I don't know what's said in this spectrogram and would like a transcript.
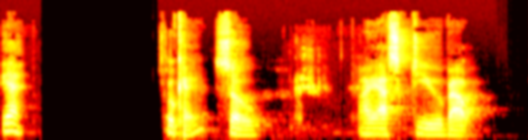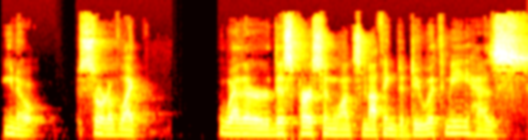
yeah. Okay. So I asked you about, you know, sort of like whether this person wants nothing to do with me has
